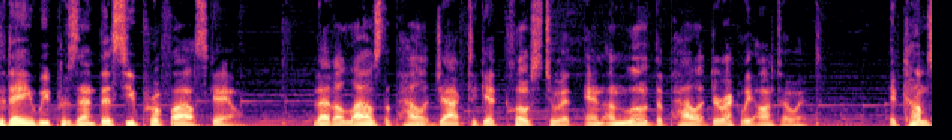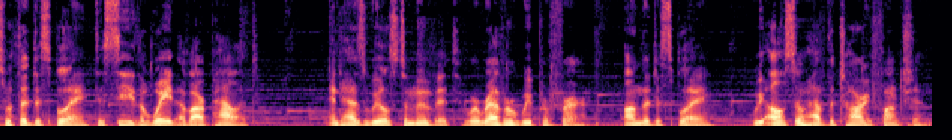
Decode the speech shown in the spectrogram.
Today we present this U-profile scale that allows the pallet jack to get close to it and unload the pallet directly onto it. It comes with a display to see the weight of our pallet and has wheels to move it wherever we prefer. On the display, we also have the tare function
